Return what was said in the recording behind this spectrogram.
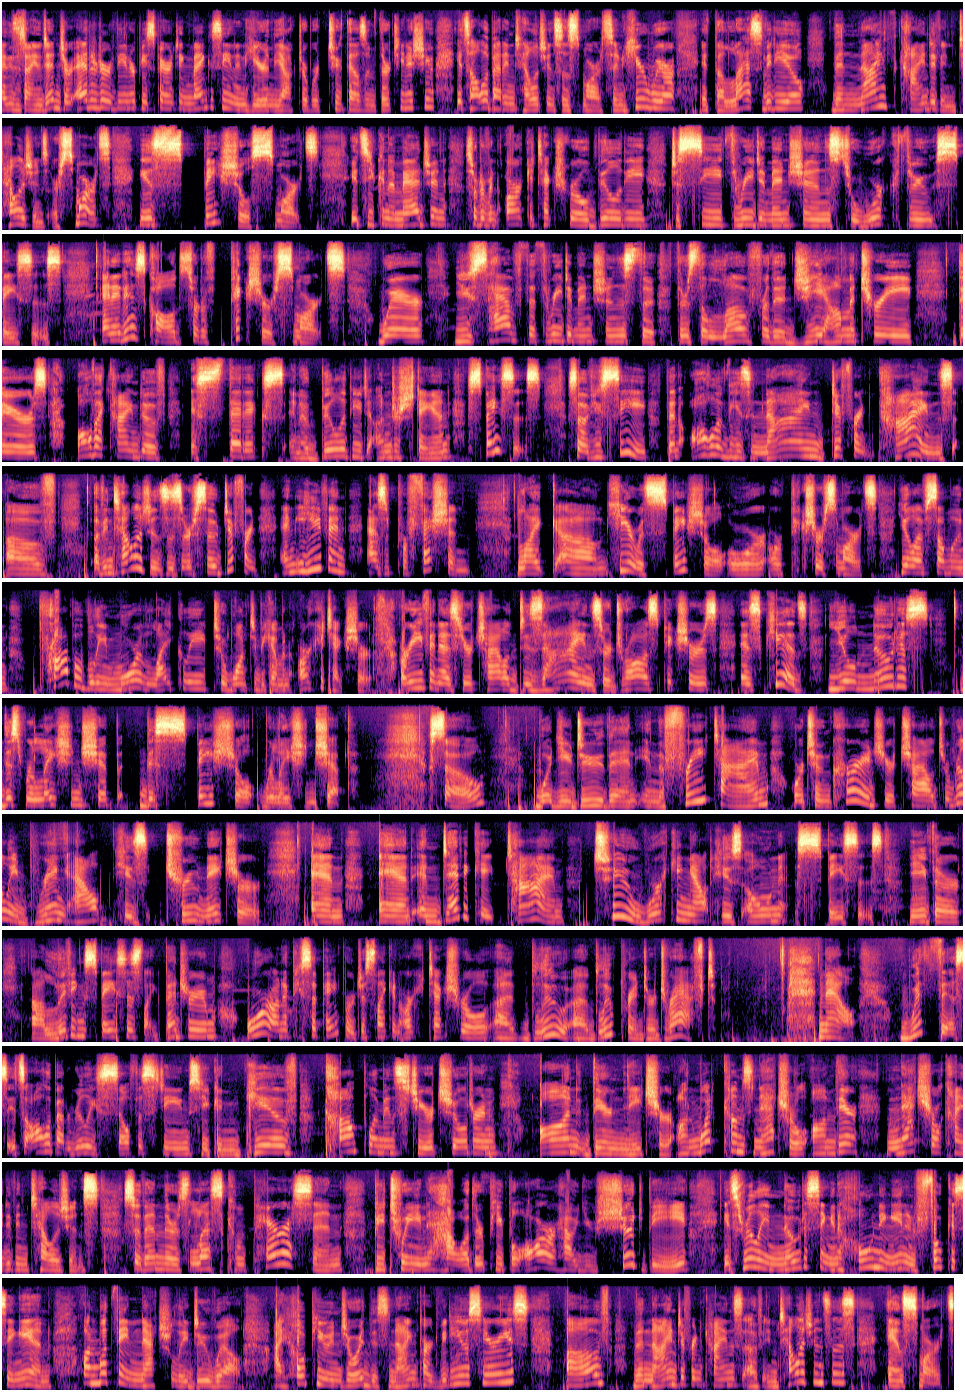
Hi, this is Diana Dentinger, editor of the Inner Peace Parenting Magazine, and here in the October 2013 issue, it's all about intelligence and smarts. And here we are at the last video. The ninth kind of intelligence, or smarts, is spatial smarts. It's, you can imagine, sort of an architectural ability to see three dimensions, to work through spaces. And it is called sort of picture smarts, where you have the three dimensions, the, there's the love for the geometry, there's all that kind of aesthetics and ability to understand spaces. So if you see, then all of these nine different kinds of, of intelligences are so different. And even as a profession, like um, here with spatial or, or picture smarts, you'll have someone probably more likely to want to become an architecture. Or even as your child designs or draws pictures as kids, you'll notice this relationship, this spatial relationship. So, what you do then in the free time or to encourage your child to really bring out his true nature and and and dedicate time to working out his own spaces either uh, living spaces like bedroom or on a piece of paper just like an architectural uh, blue uh, blueprint or draft. Now, with this, it's all about really self esteem so you can give compliments to your children on their nature, on what comes natural, on their natural kind of intelligence. So then there's less comparison between how other people are, how you should be. It's really noticing and honing in and focusing in on what they naturally do well. I hope you enjoyed this nine part video series of the nine different kinds of intelligences and smarts.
